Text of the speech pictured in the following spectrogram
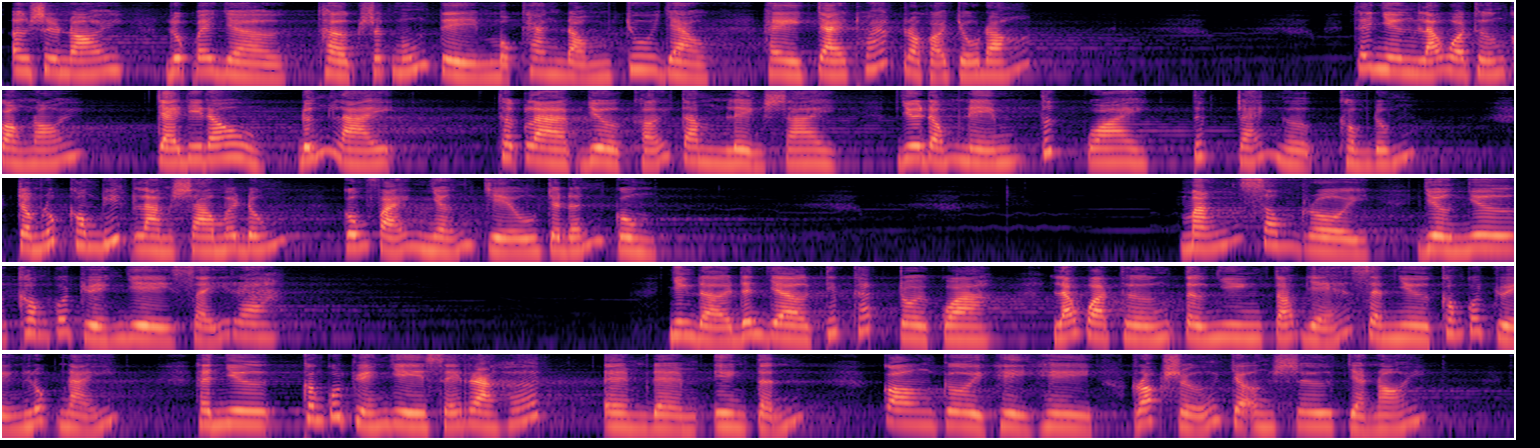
Ân sư nói, lúc bây giờ thật rất muốn tìm một hang động chui vào hay chạy thoát ra khỏi chỗ đó. Thế nhưng lão hòa thượng còn nói, chạy đi đâu, đứng lại. Thật là vừa khởi tâm liền sai, vừa động niệm tức quay, tức trái ngược không đúng. Trong lúc không biết làm sao mới đúng, cũng phải nhẫn chịu cho đến cùng. Mắng xong rồi, dường như không có chuyện gì xảy ra. Nhưng đợi đến giờ tiếp khách trôi qua, lão hòa thượng tự nhiên tỏ vẻ xem như không có chuyện lúc nãy. Hình như không có chuyện gì xảy ra hết, êm đềm yên tĩnh. Con cười hì hì rót sữa cho ân sư và nói,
